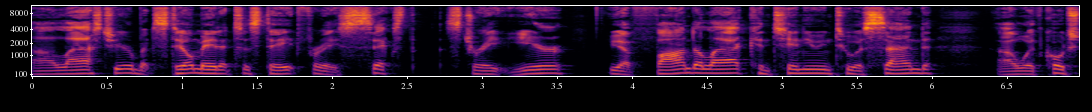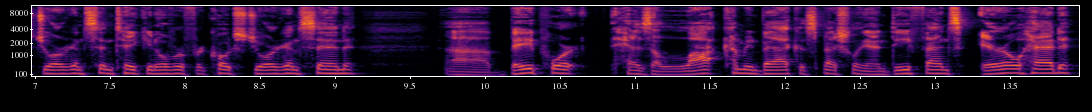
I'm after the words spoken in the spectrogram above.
uh, last year, but still made it to state for a sixth straight year. You have Fond du Lac continuing to ascend uh, with Coach Jorgensen taking over for Coach Jorgensen. Uh, Bayport has a lot coming back, especially on defense. Arrowhead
